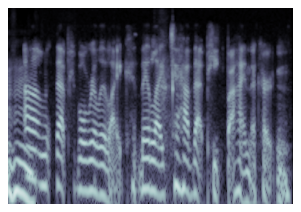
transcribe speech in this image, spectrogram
um, that people really like. They like to have that peek behind the curtain.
